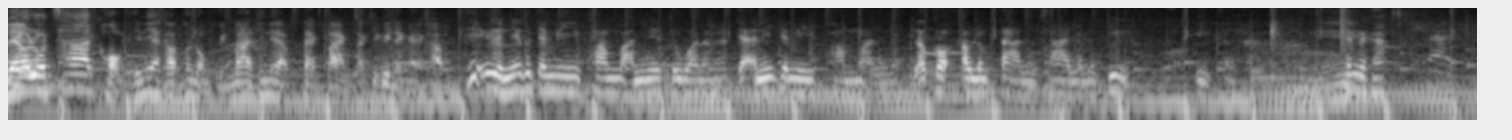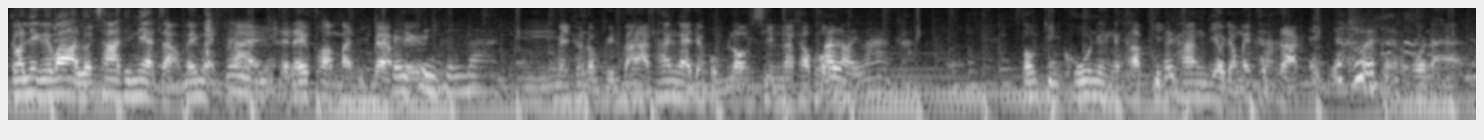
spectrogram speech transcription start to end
แล้วรสชาติของที่เนี่ยครับขนมพื้นบ้านที่เนี่ยแตกต่างจากที่อื่นยังไงครับ ที่อื่นเนี่ยก็จะมีความหวานในตัวนะคะแต่อันนี้จะมีความมัน แล้วก็เอาน้ำตาลทรายแล้วมาจิ้มอีกต่างหากใช่ไหมคะก็เรียกได้ว่ารสชาติที่เนี่ยจะไม่เหมือนใครไม่เหมือนจะได้ความมันอีกแบบเป็นหนึ่งพื้นพื้นบ้านอืมเป็นขนมพื้นบ้านถ้าไงเดี๋ยวผมลองชิมนะครับผมอร่อยมากค่ะต้องกินคู่หนึ่งนะครับกินข้างเดียวเดี๋ยวไม่พบรักค่ะขอโทษนะฮะขออนุ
